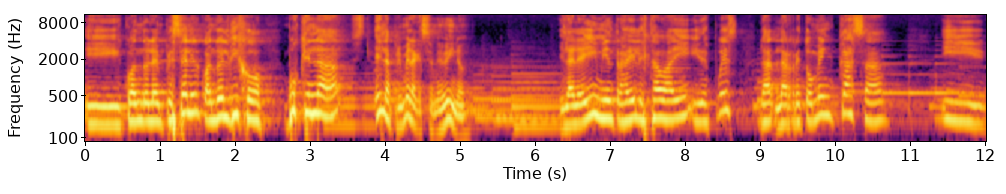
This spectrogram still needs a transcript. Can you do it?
Y cuando la empecé a leer, cuando él dijo, búsquenla, es la primera que se me vino. Y la leí mientras él estaba ahí y después la, retomé en casa y,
